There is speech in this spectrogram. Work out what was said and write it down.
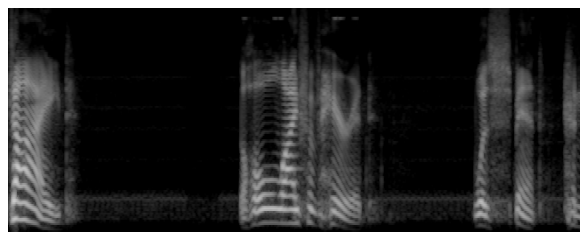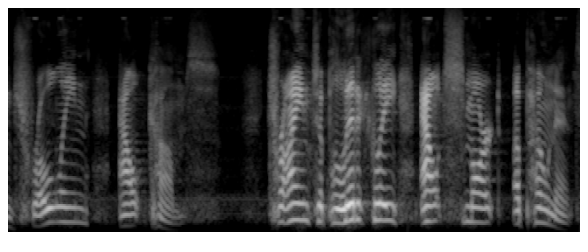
died. The whole life of Herod was spent controlling outcomes, trying to politically outsmart opponents.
